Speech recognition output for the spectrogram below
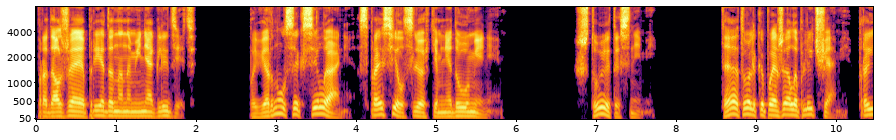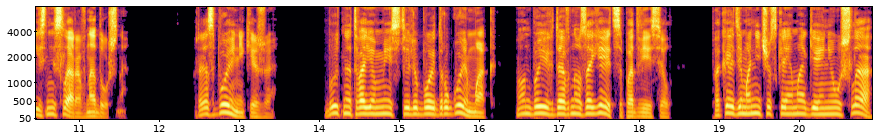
продолжая преданно на меня глядеть. Повернулся к Силане, спросил с легким недоумением. Что это с ними? Та только пожала плечами, произнесла равнодушно. «Разбойники же. Будь на твоем месте любой другой маг, он бы их давно за яйца подвесил. Пока демоническая магия не ушла,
